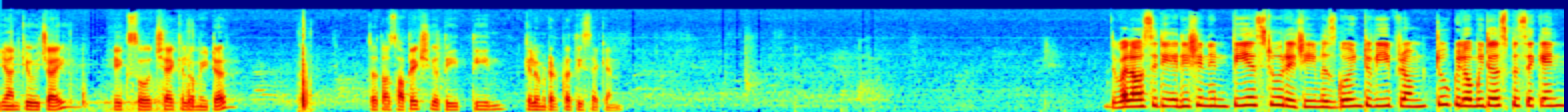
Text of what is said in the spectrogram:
यान की ऊंचाई 106 किलोमीटर तथा सापेक्ष गति 3 किलोमीटर प्रति second The velocity addition in PS2 regime is going to be from 2 kilometers per second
